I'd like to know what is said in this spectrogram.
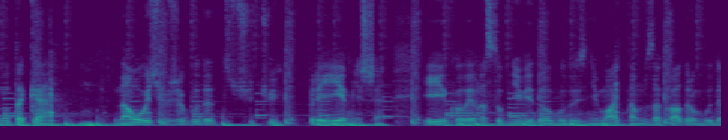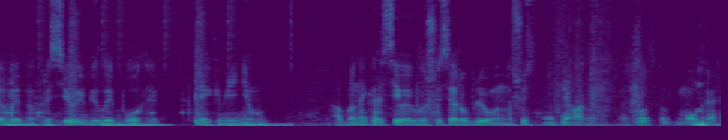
Ну таке. На очі вже буде чуть-чуть приємніше. І коли наступні відео буду знімати, там за кадром буде видно красивий білий погріб, як мінімум. Або некрасивий, бо щось я роблю, воно щось ніфіга не, не просто мокре.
